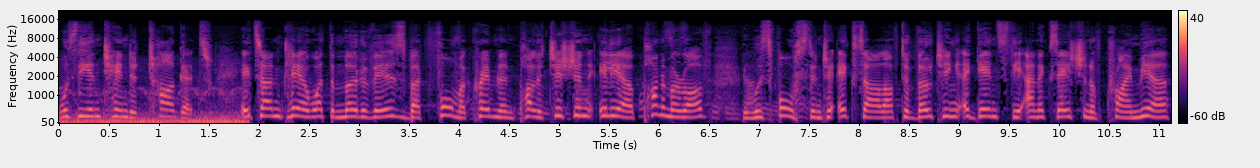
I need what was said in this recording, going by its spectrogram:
was the intended target. It's unclear what the motive is, but former Kremlin politician Ilya Ponomarev, who was forced into exile after voting against the annexation of Crimea,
